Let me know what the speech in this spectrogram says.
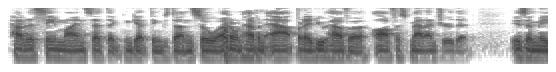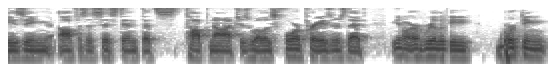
have the same mindset that can get things done. So I don't have an app, but I do have an office manager that is amazing office assistant that's top notch, as well as four appraisers that, you know, are really working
